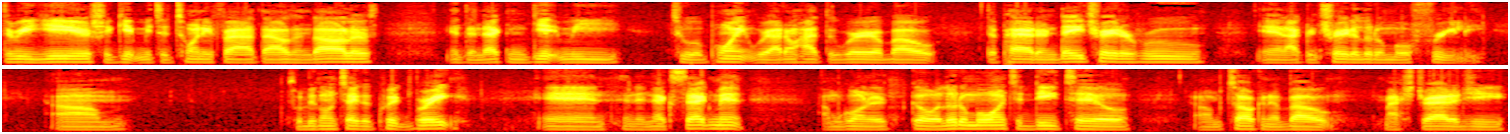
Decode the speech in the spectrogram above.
three years should get me to twenty five thousand dollars, and then that can get me to a point where I don't have to worry about the pattern day trader rule, and I can trade a little more freely. Um, so we're going to take a quick break. And in the next segment, I'm going to go a little more into detail, I'm um, talking about my strategy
